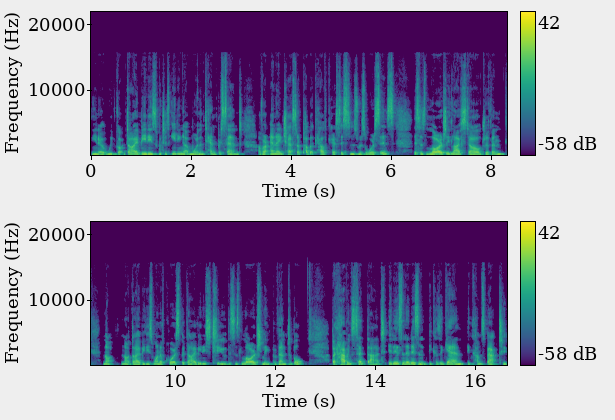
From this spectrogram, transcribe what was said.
you know, we've got diabetes, which is eating up more than 10% of our NHS, our public healthcare system's resources. This is largely lifestyle driven, not, not diabetes 1, of course, but diabetes 2. This is largely preventable. But having said that, it is and it isn't, because again, it comes back to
